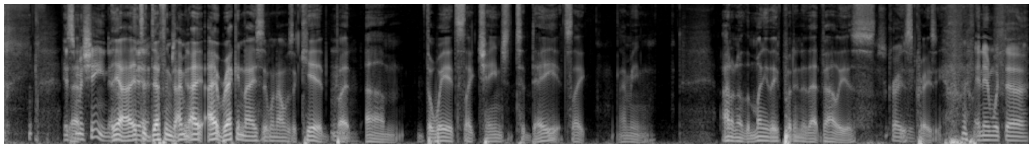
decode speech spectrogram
I It's a machine. yeah, it's a definitely. I mean, I I recognized it when I was a kid, but Mhm. um, the way it's like changed today, it's like, I mean, I don't know. The money they've put into that valley is It's is crazy. crazy. And then with the,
